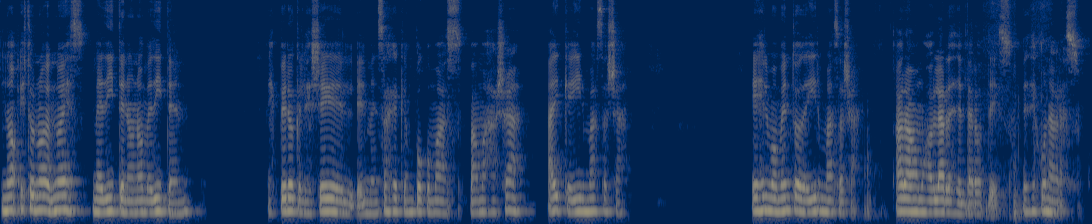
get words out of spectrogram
no, esto no, no, es mediten o no mediten. Espero que les llegue el, el mensaje que un poco más va más allá. Hay que ir más allá. Es el momento de ir más allá. Ahora vamos a hablar desde el tarot de eso. Les dejo un abrazo.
